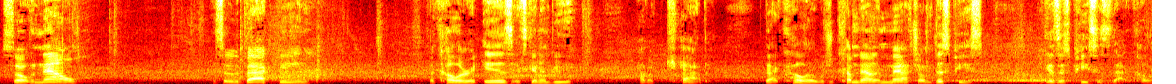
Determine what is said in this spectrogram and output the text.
So now, instead of the back being the color it is, it's going to be have a cap that color, which would come down and match on this piece because this piece is that color.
